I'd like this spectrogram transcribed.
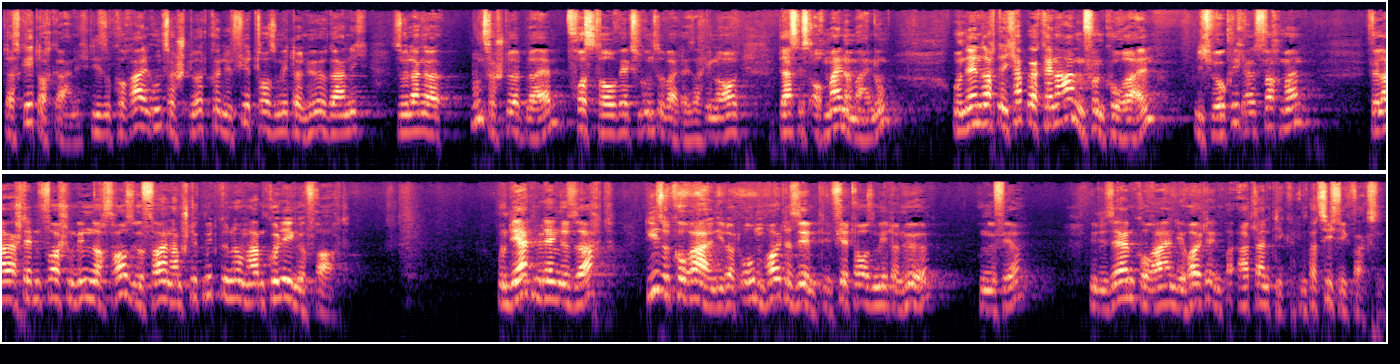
das geht doch gar nicht. Diese Korallen unzerstört können in 4000 Metern Höhe gar nicht so lange unzerstört bleiben. Frosttauwechsel und so weiter. Ich sage genau, das ist auch meine Meinung. Und dann sagte er, ich habe gar keine Ahnung von Korallen. Nicht wirklich als Fachmann. Für Lagerstättenforschung bin nach Hause gefahren, habe ein Stück mitgenommen, habe einen Kollegen gefragt. Und der hat mir dann gesagt, diese Korallen, die dort oben heute sind, in 4000 Metern Höhe ungefähr, sind dieselben Korallen, die heute im Atlantik, im Pazifik wachsen.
